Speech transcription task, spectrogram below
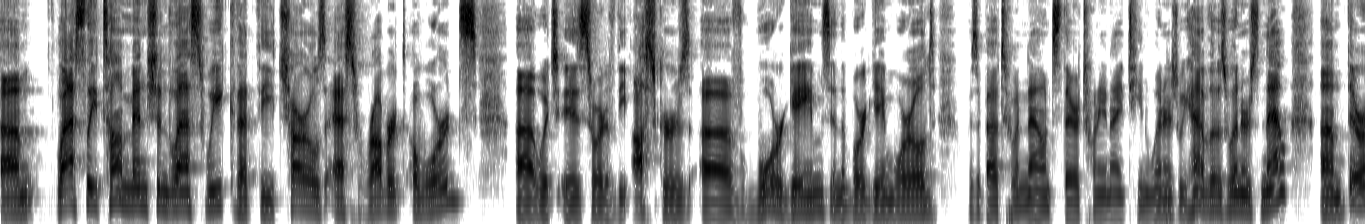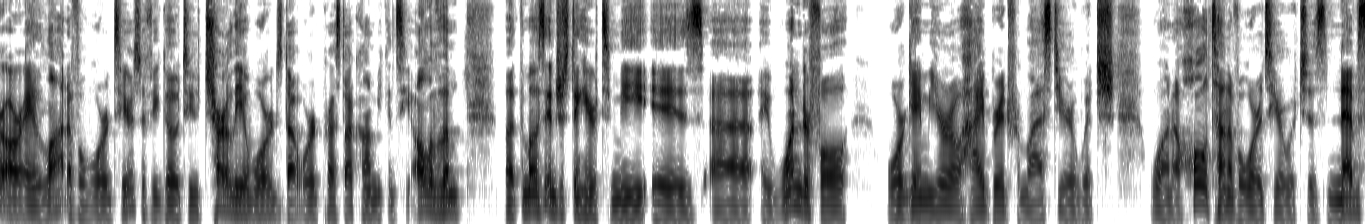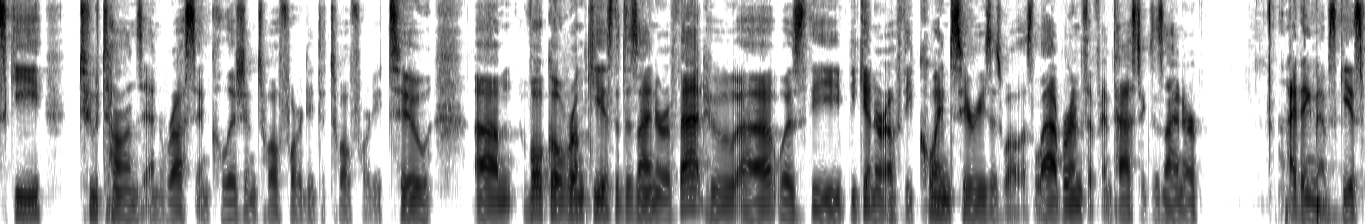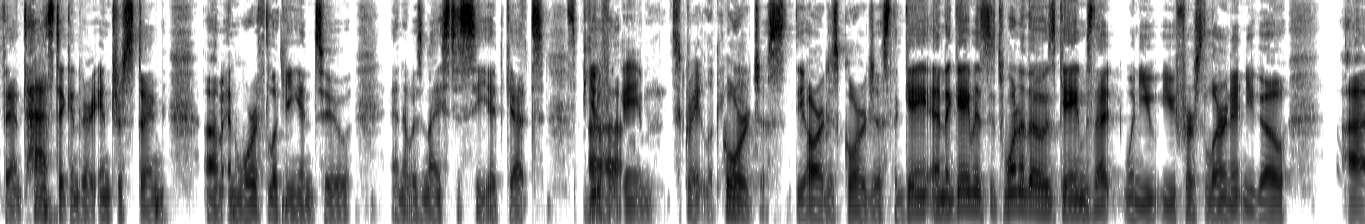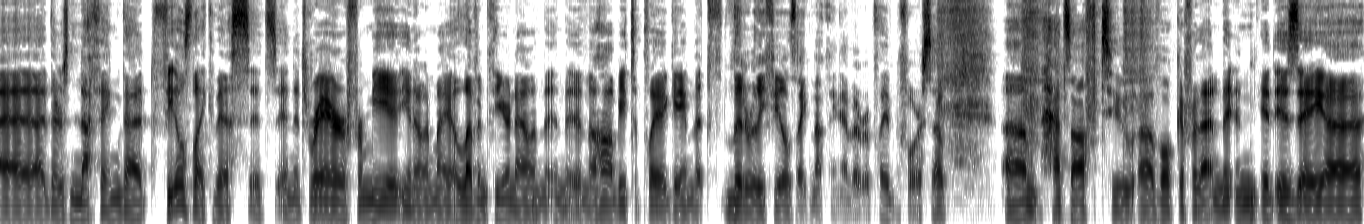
Um, lastly, Tom mentioned last week that the Charles S. Robert Awards, uh, which is sort of the Oscars of war games in the board game world, was about to announce their 2019 winners. We have those winners now. Um, there are a lot of awards here. So if you go to charlieawards.wordpress.com, you can see all of them. But the most interesting here to me is uh, a wonderful Wargame Euro hybrid from last year, which won a whole ton of awards here, which is Nevsky, Teutons, and Rus in Collision 1240 to 1242. Um, Volko Ruhnke is the designer of that, who uh, was the beginner of the Coin series as well as Labyrinth, a fantastic designer. I think Nevsky is fantastic and very interesting um, and worth looking into. And it was nice to see it get. It's beautiful uh, game. It's great looking. Gorgeous. The art is gorgeous. The game and the game is it's one of those games that when you you first learn it and you go, uh, there's nothing that feels like this. It's and it's rare for me, you know, in my 11th year now in the, in the, in the hobby to play a game that f- literally feels like nothing I've ever played before. So, um, hats off to uh, Volko for that. And, and it is a uh,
